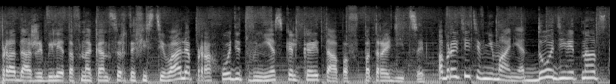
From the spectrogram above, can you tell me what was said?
Продажа билетов на концерты фестиваля проходит в несколько этапов по традиции. Обратите внимание, до 19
